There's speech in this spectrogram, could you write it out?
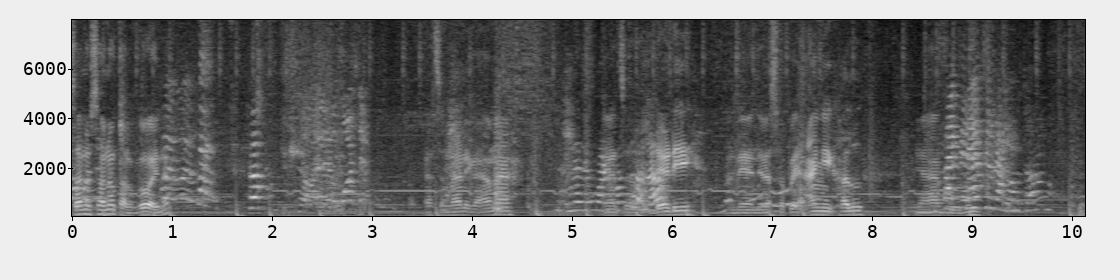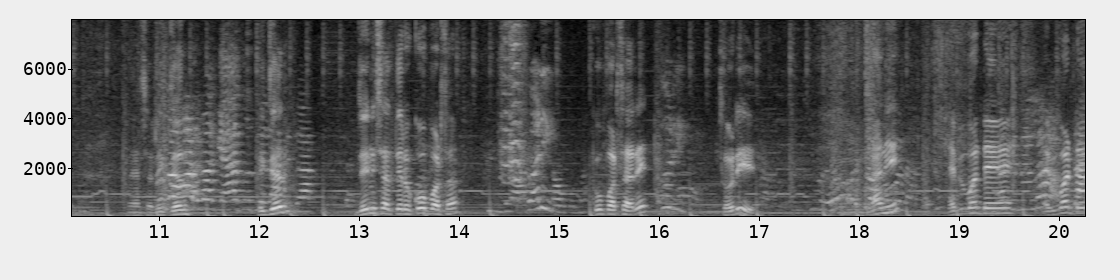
सानो सानो खालको होइन? नानीको आमा। यहाँ छ ड्याडी अनि यहाँनिर सबै आङ्गी खाल यहाँ यहाँ छ रिक्जेल। रिक्जेल जेनिसा तेरो को पर्छ? को पर्छ अरे? छोरी। नानी ह्याप्पी बर्थडे ह्याप्पी बर्थडे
